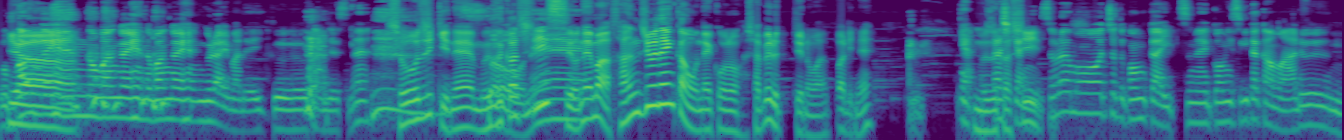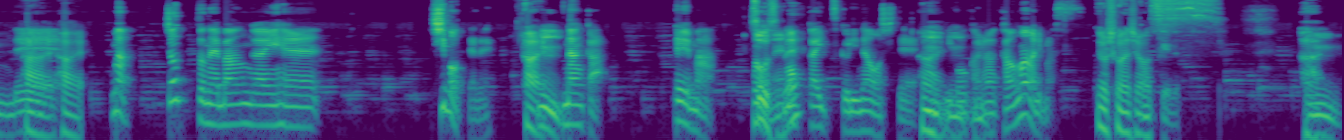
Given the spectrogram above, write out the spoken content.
もういやー番外編の番外編の番外編ぐらいまで行く感じですね。正直ね、難しいっすよね。まあ30年間をね、この喋るっていうのはやっぱりね。いや、難しい確かに。それはもうちょっと今回詰め込みすぎた感はあるんで、はいはい。まあ、ちょっとね、番外編、絞ってね、はい。うんなんか、テーマ、ねそうですねもう一回作り直してはいいこうかな感はあります。よろしくお願いしま。OK ですはい。うん。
